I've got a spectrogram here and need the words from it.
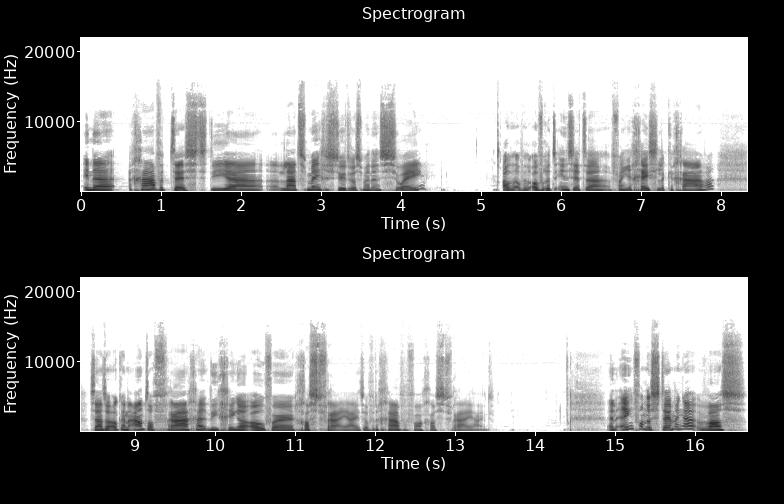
In de gaventest die uh, laatst meegestuurd was met een sway, over, over het inzetten van je geestelijke gaven, zaten ook een aantal vragen die gingen over gastvrijheid, over de gave van gastvrijheid. En een van de stellingen was:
